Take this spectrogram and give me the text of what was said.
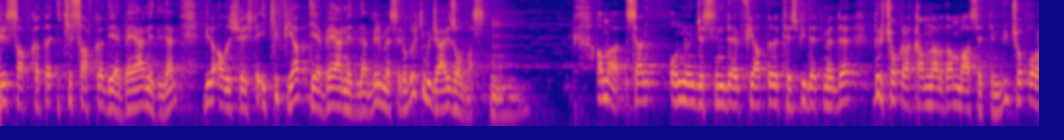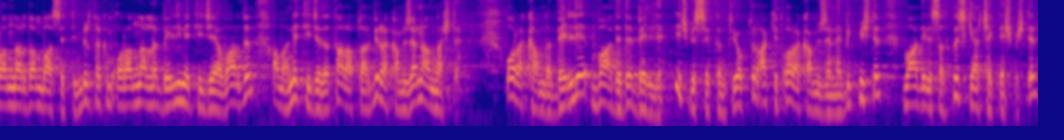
bir safkata iki safka diye beyan edilen bir alışverişte iki fiyat diye beyan edilen bir mesele olur ki bu caiz olmaz. Ama sen onun öncesinde fiyatları tespit etmede birçok rakamlardan bahsettin, birçok oranlardan bahsettin. Bir takım oranlarla belli neticeye vardın ama neticede taraflar bir rakam üzerine anlaştı. O rakamda belli, vadede belli. Hiçbir sıkıntı yoktur. Akit o rakam üzerine bitmiştir. Vadeli satış gerçekleşmiştir.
